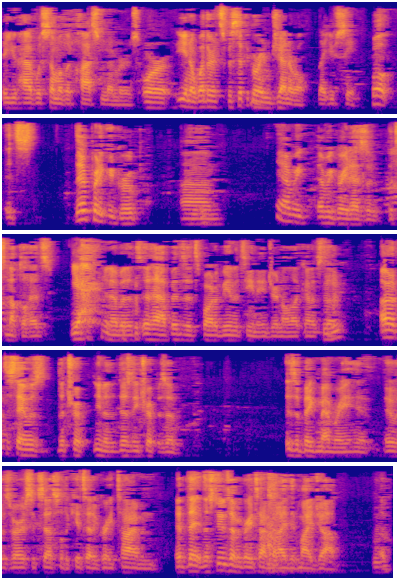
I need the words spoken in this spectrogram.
that you have with some of the class members, or you know whether it's specific or in general that you've seen? Well, it's they're a pretty good group. Um, Yeah, every every grade has a, its knuckleheads, Yeah. you know, but it's, it happens. It's part of being a teenager and all that kind of stuff. Mhm. I would have to say it was the trip. You know, the Disney trip is a is a big memory. It, it was very successful. The kids had a great time, and if they the students have a great time, then I did my job of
